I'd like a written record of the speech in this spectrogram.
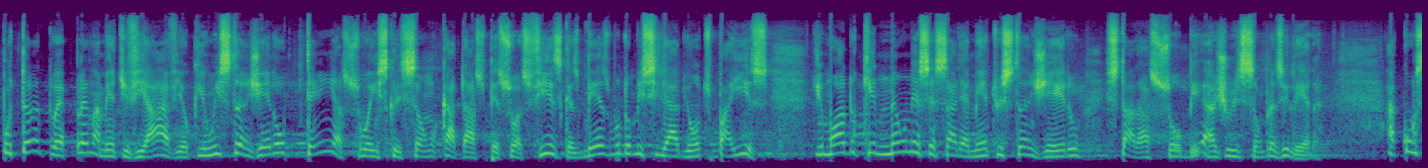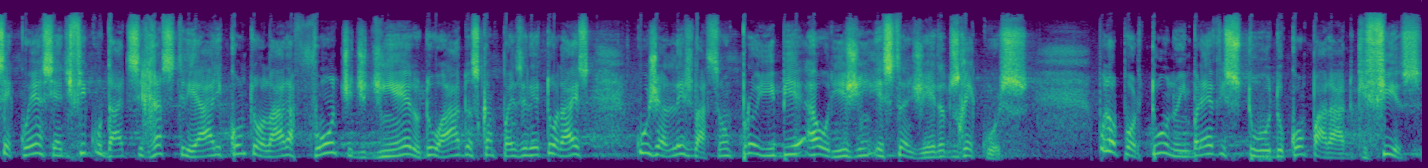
Portanto, é plenamente viável que um estrangeiro obtenha sua inscrição no cadastro de pessoas físicas, mesmo domiciliado em outro país, de modo que não necessariamente o estrangeiro estará sob a jurisdição brasileira. A consequência é a dificuldade de se rastrear e controlar a fonte de dinheiro doado às campanhas eleitorais, cuja legislação proíbe a origem estrangeira dos recursos. Por oportuno, em breve estudo comparado que fiz,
